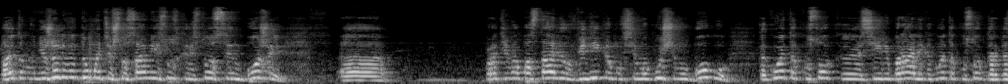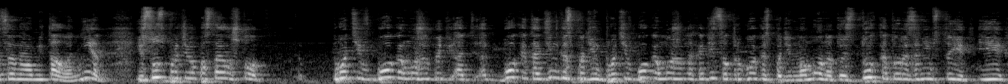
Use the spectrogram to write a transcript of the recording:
Поэтому неужели вы думаете, что сам Иисус Христос, Сын Божий, э, противопоставил великому всемогущему Богу какой-то кусок э, серебра или какой-то кусок драгоценного металла. Нет. Иисус противопоставил, что против Бога может быть, Бог это один господин, против Бога может находиться другой господин, Мамона, то есть дух, который за ним стоит. И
